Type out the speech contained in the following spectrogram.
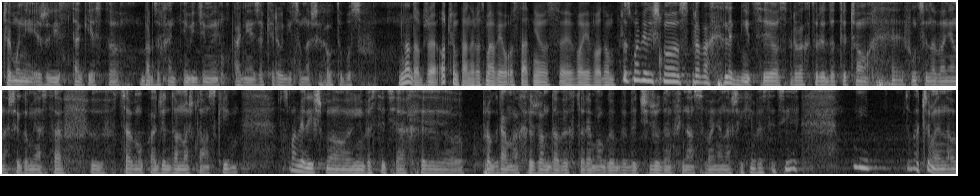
czemu nie, jeżeli tak jest, to bardzo chętnie widzimy panie za kierownicą naszych autobusów. No dobrze, o czym pan rozmawiał ostatnio z wojewodą? Rozmawialiśmy o sprawach Legnicy, o sprawach, które dotyczą e, funkcjonowania naszego miasta w, w całym układzie dolnośląskim. Rozmawialiśmy o inwestycjach, e, o programach rządowych, które mogłyby być źródłem finansowania naszych inwestycji i zobaczymy. No,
